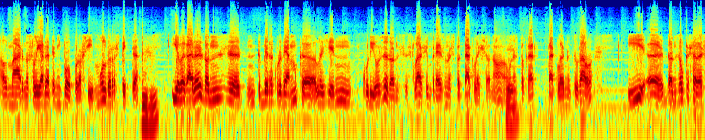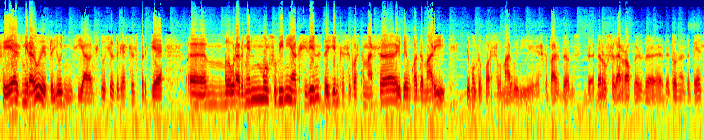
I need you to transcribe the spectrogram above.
al mar no se li ha de tenir por, però sí, molt de respecte. I a vegades, doncs, eh, també recordem que la gent curiosa, doncs, esclar, sempre és un espectacle, això, no? Un espectacle natural. I, eh, doncs, el que s'ha de fer és mirar-ho des de lluny, si hi ha situacions d'aquestes, perquè eh, malauradament molt sovint hi ha accidents de gent que s'acosta massa i ve un cot de mar i té molta força al mar, vull dir, és capaç doncs, d'arrossegar roques de, de tones de pes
